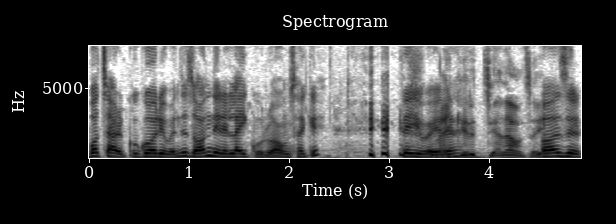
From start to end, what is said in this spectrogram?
बच्चाहरूको गऱ्यो भने चाहिँ झन् धेरै लाइकहरू आउँछ कि? त्यही भएर। हजुर।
